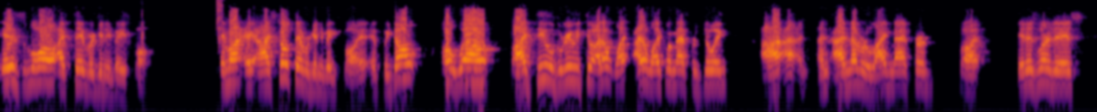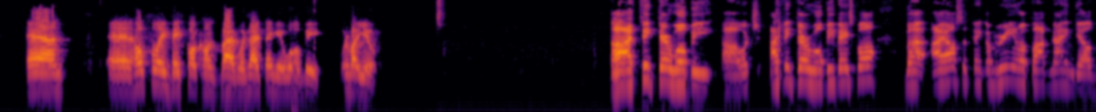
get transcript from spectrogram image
is Laurel. I say we're getting baseball. In my, I still think we're getting baseball. If we don't, oh well. But I do agree with you. I don't like I don't like what Manfred's doing. I I, I never lied Manfred, but it is what it is. And and hopefully baseball comes back, which I think it will be. What about you? Uh, I think there will be, uh, which I think there will be baseball, but I also think I'm reading what Bob Nightingale.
